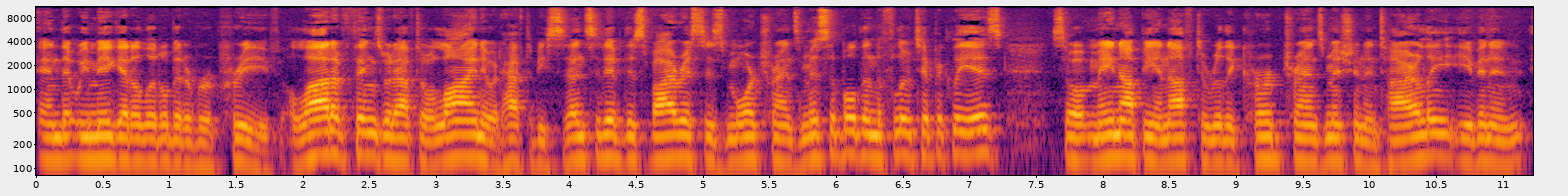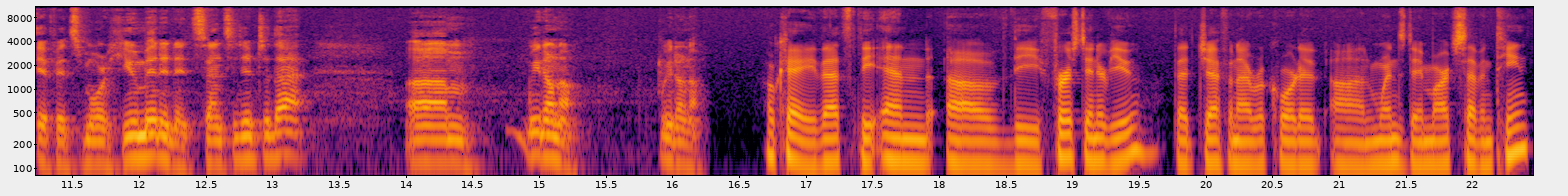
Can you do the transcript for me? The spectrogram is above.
And that we may get a little bit of reprieve. A lot of things would have to align. It would have to be sensitive. This virus is more transmissible than the flu typically is, so it may not be enough to really curb transmission entirely, even in, if it's more humid and it's sensitive to that. Um, we don't know. We don't know. Okay, that's the end of the first interview that Jeff and I recorded on Wednesday, March 17th.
